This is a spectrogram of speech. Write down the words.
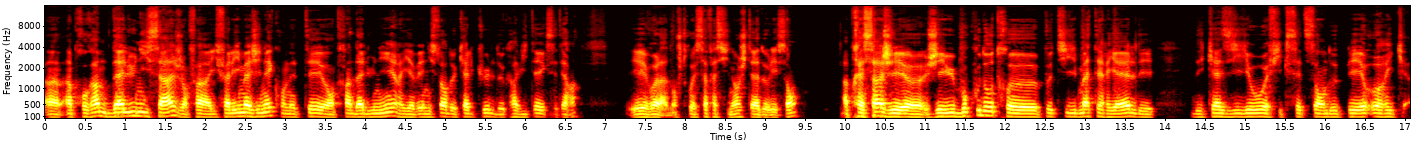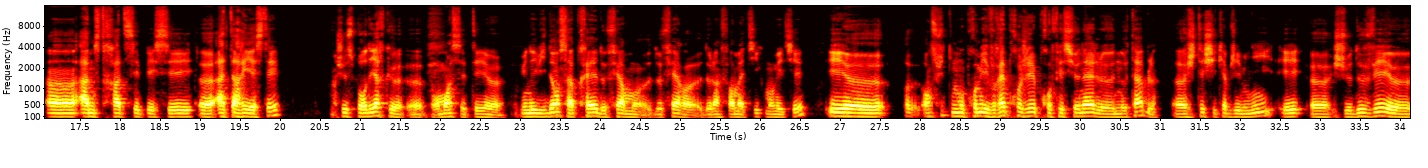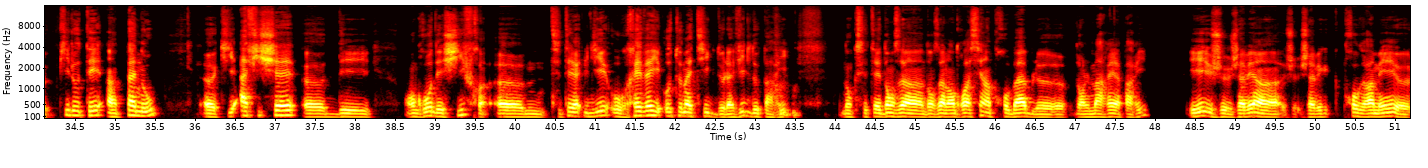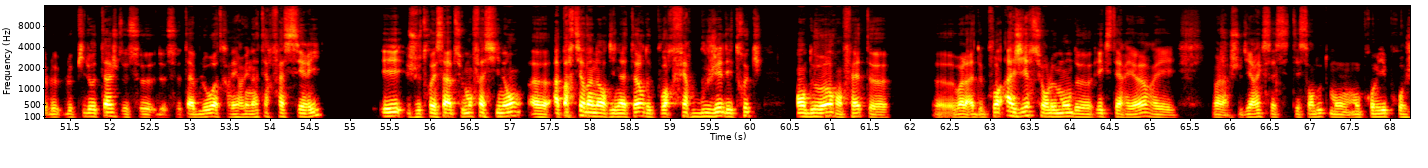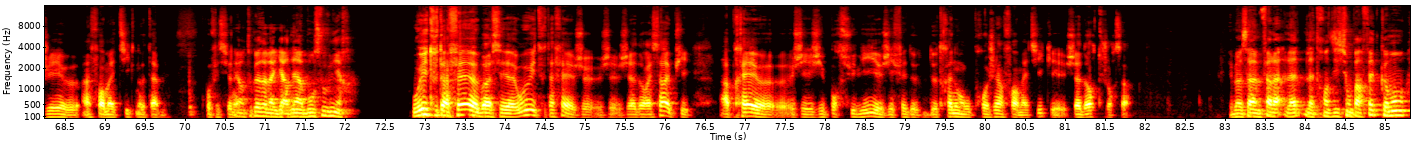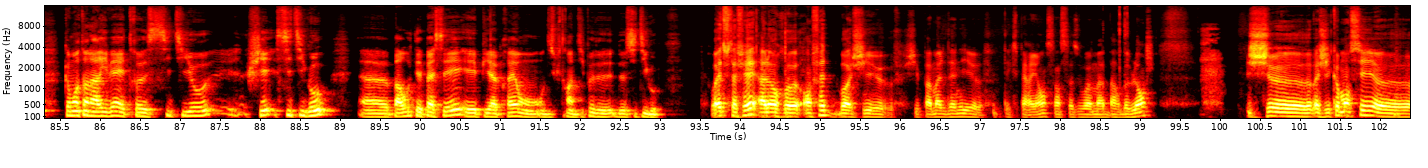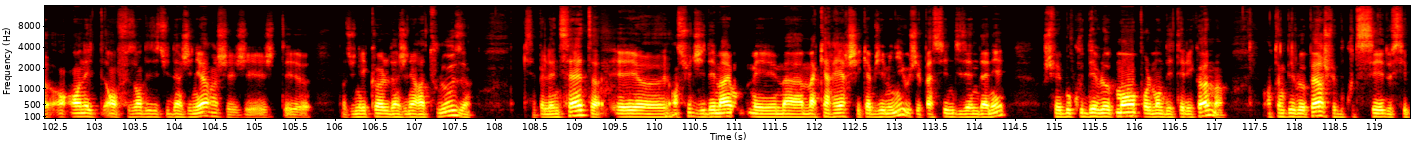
un, un, programme d'alunissage. Enfin, il fallait imaginer qu'on était en train d'alunir il y avait une histoire de calcul de gravité, etc. Et voilà, donc je trouvais ça fascinant, j'étais adolescent. Après ça, j'ai euh, eu beaucoup d'autres euh, petits matériels, des, des Casio FX702P, Auric 1, Amstrad CPC, euh, Atari ST. Juste pour dire que pour moi, c'était une évidence après de faire, de, faire de l'informatique mon métier. Et ensuite, mon premier vrai projet professionnel notable, j'étais chez Capgemini et je devais piloter un panneau euh, qui affichait euh, des, en gros des chiffres. Euh, c'était lié au réveil automatique de la ville de Paris. Donc c'était dans un, dans un endroit assez improbable dans le Marais à Paris. Et j'avais j'avais programmé le, pilotage de ce, de ce tableau à travers une interface série. Et je trouvais ça absolument fascinant, à partir d'un ordinateur, de pouvoir faire bouger des trucs en dehors, en fait, voilà, de pouvoir agir sur le monde extérieur. Et, voilà, je dirais que c'était sans doute mon, premier projet euh, informatique notable, professionnel. en tout cas, on a gardé un bon souvenir. Oui, tout à fait. Bah, c'est oui, tout à fait. J'ai adoré ça. Et puis après, euh, j'ai poursuivi. J'ai fait de, très nombreux projets informatiques et j'adore toujours ça. Eh ben, ça va me faire la, transition parfaite. Comment comment t'en arrivé à être CTO chez Citigo euh, Par où t'es passé? Et puis après, on, discutera un petit peu de, de Citigo. Ouais, tout à fait. Alors, euh, en fait, bon, j'ai euh, pas mal d'années euh, d'expérience, hein, ça se voit à ma barbe blanche. Je, bah, j'ai commencé en, en, faisant des études d'ingénieur. Hein. J'étais dans une école d'ingénieur à Toulouse qui s'appelle l'ENSET. Et ensuite, j'ai démarré ma, ma carrière chez Capgemini où j'ai passé une dizaine d'années. Je fais beaucoup de développement pour le monde des télécoms en tant que développeur, je fais beaucoup de C, de C++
